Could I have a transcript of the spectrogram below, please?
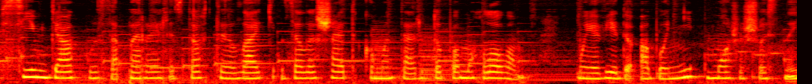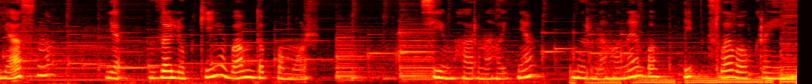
Всім дякую за перегляд. Ставте лайки, залишайте коментар. Допомогло вам моє відео або ні. Може щось не ясно. Я залюбки вам допоможу. Всім гарного дня, мирного неба і слава Україні!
